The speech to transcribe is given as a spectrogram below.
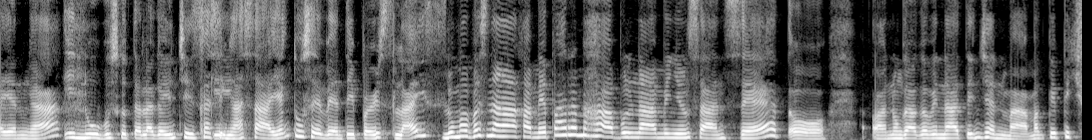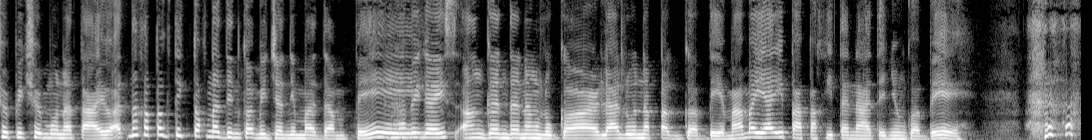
Ayan nga, inubos ko talaga yung cheesecake. Kasi nga sayang, 270 per slice. Lumabas na nga kami para mahabol namin yung sunset. O, anong gagawin natin dyan ma? Magpipicture-picture muna tayo at nakapag-tiktok na din kami dyan ni Madam Pay. Grabe guys, ang ganda ng lugar, lalo na pag gabi. Mamaya ipapakita natin yung gabi.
